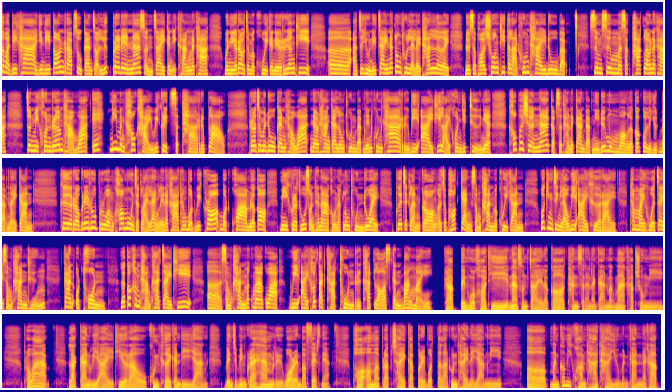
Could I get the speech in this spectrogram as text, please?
สวัสดีค่ะ ยินดีต้อนรับสู่การเจาะลึกประเด็นน่าสนใจกันอีกครั้งนะคะ วันนี้เราจะมาคุยกันในเรื่องที่เอ่ออาจจะอยู่ในใจนักลงทุนหลาย ๆ ท่านเลย โดยเฉพาะช่วงที่ตลาดหุ้นไทยดูแบบ ซึม ๆ มาสักพักแล้วนะคะ จนมีคนเริ่มถามว่า เอ๊ะ นี่มันเข้าข่ายวิกฤตศรัทธาหรือเปล่า เราจะมาดูกันค่ะว่า แนวทางการลงทุนแบบเน้นคุณค่าหรือ BI ที่หลายคนยึดถือเนี่ยเขาเผชิญหน้ากับสถานการณ์แบบนี้ด้วยมุมมอง แล้วก็กลยุทธ์แบบไหนกัน คือเราก็ได้รวบรวมข้อมูลจากหลายแหล่งเลยนะคะ ทั้งบทวิเคราะห์ บทความแล้วก็มีกระทู้สนทนาของนักลงทุนด้วย เพื่อจะกลั่นกรองเอาเฉพาะแก่งสำคัญมาคุยกัน ว่าจริง ๆ แล้ว VI คืออะไรทำไมหัวใจสำคัญถึงการอดทน แล้วก็คำถามคาใจที่สำคัญมาก ๆ ว่า VI เขาตัดขาดทุนหรือคัดลอสกันบ้างไหม ครับ เป็นหัวข้อที่น่าสนใจแล้วก็ทันสถานการณ์มาก ๆ ครับช่วงนี้ เพราะว่าหลักการ VI ที่เราคุ้นเคยกันดีอย่างเบนจามินแกรแฮมหรือวอร์เรนบัฟเฟตต์เนี่ยพอเอามาปรับใช้กับบริบทตลาดหุ้นไทยในยามนี้เออมันก็มีความท้าทายอยู่เหมือนกันนะครับ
